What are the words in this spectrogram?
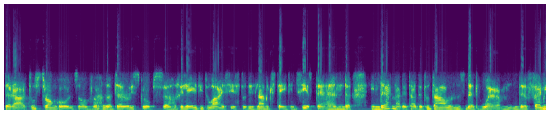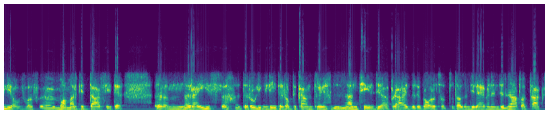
there are two strongholds of uh, the terrorist groups uh, related to ISIS, to the Islamic State in Sirte and in Derna, that are the two towns that were um, the family of, of uh, Muammar Gaddafi, the um, Rais, uh, the ruling leader of the country, until the uprising, the revolts of 2011 and the NATO attacks.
